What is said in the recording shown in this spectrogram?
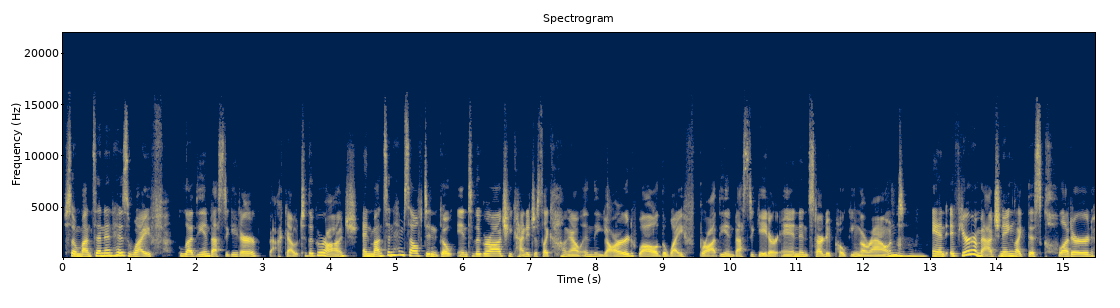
So Munson and his wife led the investigator back out to the garage, and Munson himself didn't go into the garage. He kind of just like hung out in the yard while the wife brought the investigator in and started poking around. Mm-hmm. And if you're imagining like this cluttered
